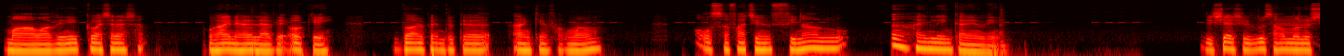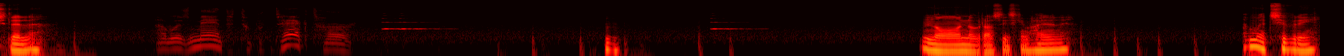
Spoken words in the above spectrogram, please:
Mama a venit cu aceleași... Cu hainele alea vechi. Ok. Doar pentru că am chef acum. O să facem finalul în hainele în care am venit. Deși aș fi vrut să am mănușile. Nu, nu vreau să-i schimb hainele. Hai mă, ce vrei?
